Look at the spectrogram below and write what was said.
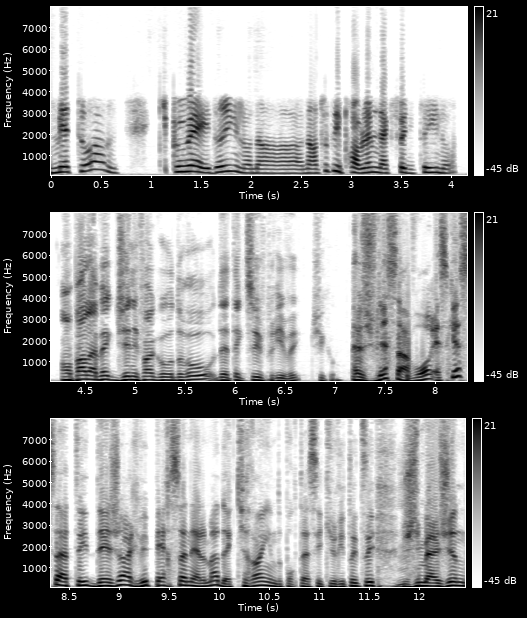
méthodes qui peuvent aider là, dans, dans tous les problèmes d'actualité. Là. On parle avec Jennifer Gaudreau, détective privée. Chico. Euh, je voulais savoir, est-ce que ça t'est déjà arrivé personnellement de craindre pour ta sécurité? Hmm. J'imagine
